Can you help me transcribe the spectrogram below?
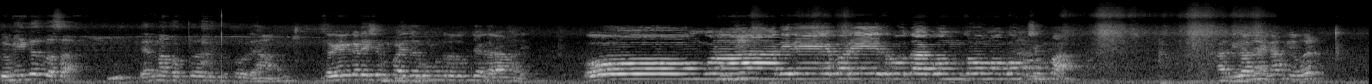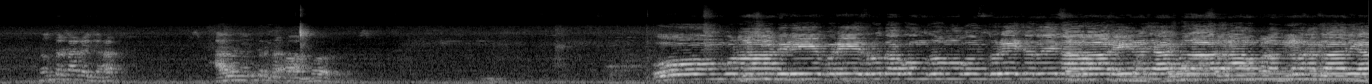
तुम्ही इथेच बसा. त्यांना फक्त हा. सगळीकडे शिंपायचं गोमूत्र तुमच्या घरामध्ये. ओम गुणादिरे परे श्रोता कोण सोम कोण शिंपा हात दिला नाही टाकले वर नंतर टाकायचे हात. आलं नंतर टाका. बरं. ओम गुणादिरे परे श्रोता कोम सोम कोम सुरेश द्वैतावारेण शाश्वतादनां नन्दनकार्या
